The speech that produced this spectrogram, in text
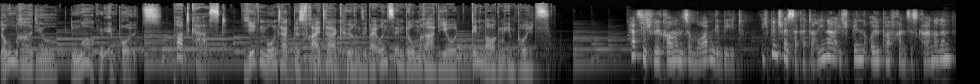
Domradio Morgenimpuls. Podcast. Jeden Montag bis Freitag hören Sie bei uns im Domradio den Morgenimpuls. Herzlich willkommen zum Morgengebet. Ich bin Schwester Katharina, ich bin Olpa Franziskanerin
